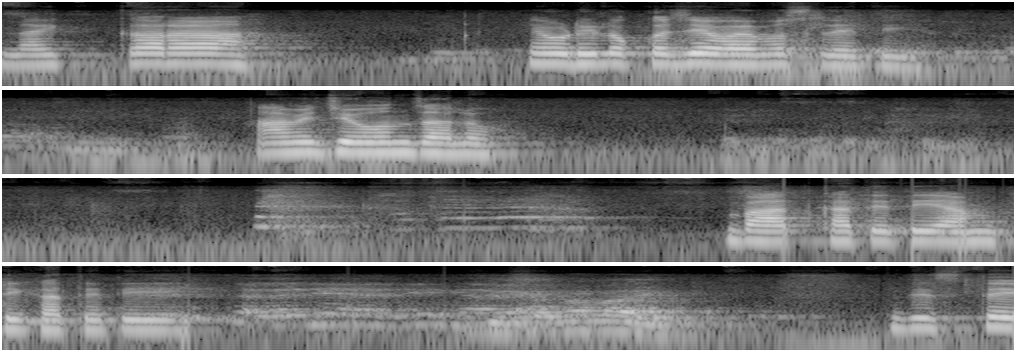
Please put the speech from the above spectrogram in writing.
लाईक करा. एवढी लोक जेवाय बसले ती. आम्ही जेवण झालो. भात खाते ती आमटी खाते ती. दिसते.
